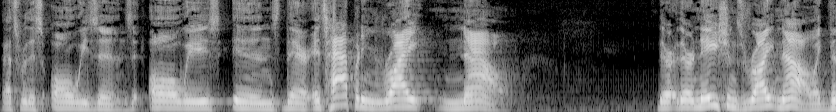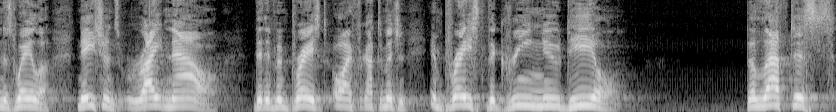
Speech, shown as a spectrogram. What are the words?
That's where this always ends. It always ends there. It's happening right now. There, there are nations right now, like Venezuela, nations right now that have embraced, oh, I forgot to mention, embraced the Green New Deal. The leftists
